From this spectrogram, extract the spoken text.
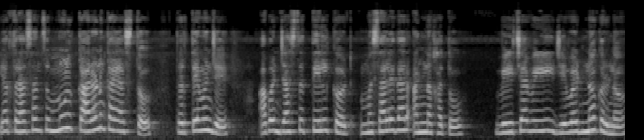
या त्रासांचं मूळ कारण काय असतं? तर ते म्हणजे आपण जास्त तेलकट मसालेदार अन्न खातो. वेळच्या वेळी जेवण न करणं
